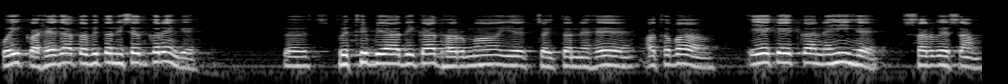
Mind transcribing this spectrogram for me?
कोई कहेगा तभी तो निषेध करेंगे। तो पृथ्वी आदि का धर्म ये चैतन्य है अथवा एक एक का नहीं है सर्वेशम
